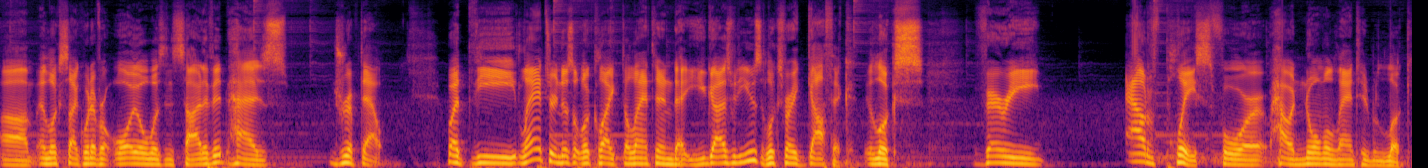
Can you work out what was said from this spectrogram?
Um, it looks like whatever oil was inside of it has dripped out. But the lantern doesn't look like the lantern that you guys would use. It looks very gothic. It looks very out of place for how a normal lantern would look.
